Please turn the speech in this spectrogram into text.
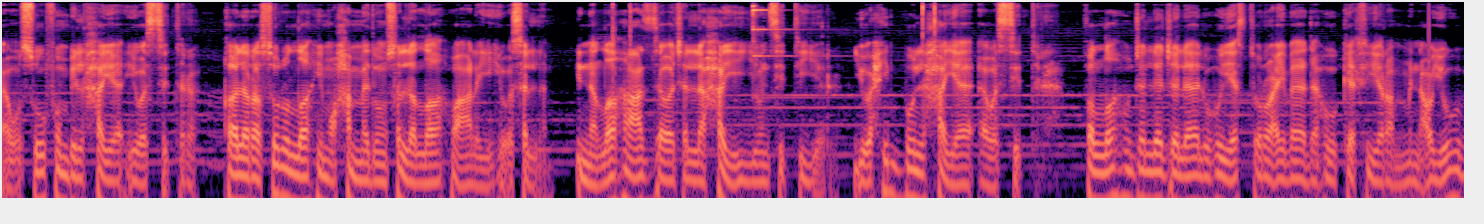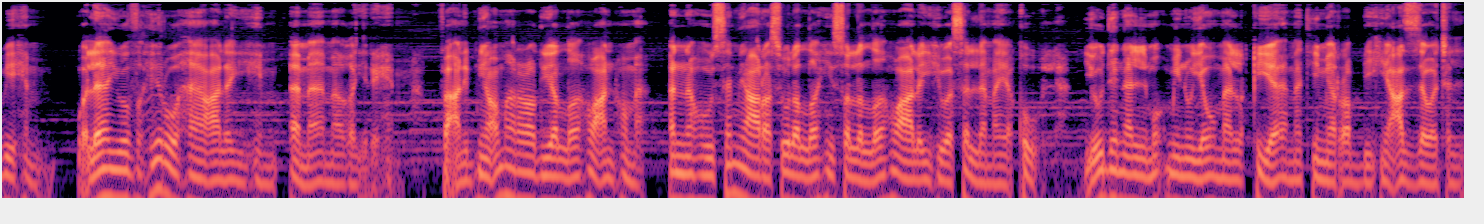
موصوف بالحياء والستر. قال رسول الله محمد صلى الله عليه وسلم إن الله عز وجل حيي ستير يحب الحياء والستر. فالله جل جلاله يستر عباده كثيرا من عيوبهم ولا يظهرها عليهم أمام غيرهم. فعن ابن عمر رضي الله عنهما أنه سمع رسول الله صلى الله عليه وسلم يقول يدنى المؤمن يوم القيامة من ربه عز وجل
